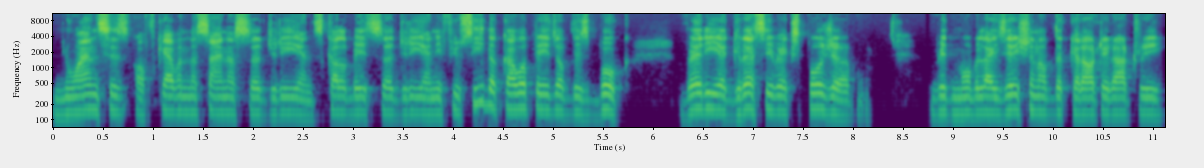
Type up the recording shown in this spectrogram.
nuances of cavernous sinus surgery and skull base surgery. And if you see the cover page of this book, very aggressive exposure with mobilization of the carotid artery,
